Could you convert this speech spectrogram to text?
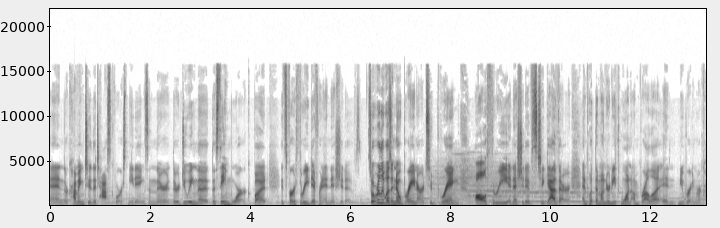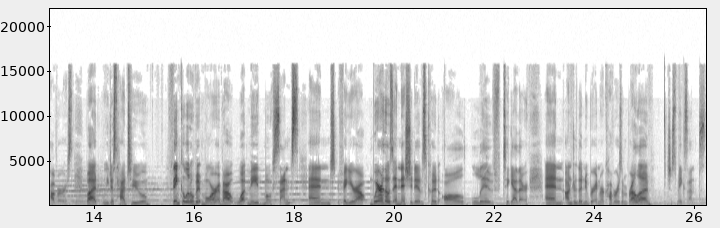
and they're coming to the task force meetings and they're they're doing the the same work but it's for three different initiatives. So it really was a no-brainer to bring all three initiatives together and put them underneath one umbrella in New Britain Recovers. But we just had to think a little bit more about what made most sense and figure out where those initiatives could all live together. And under the New Britain Recovers umbrella, it just makes sense.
